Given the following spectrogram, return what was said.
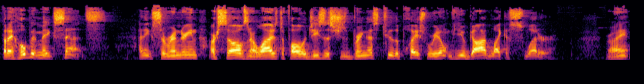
but I hope it makes sense. I think surrendering ourselves and our lives to follow Jesus should bring us to the place where we don't view God like a sweater, right?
